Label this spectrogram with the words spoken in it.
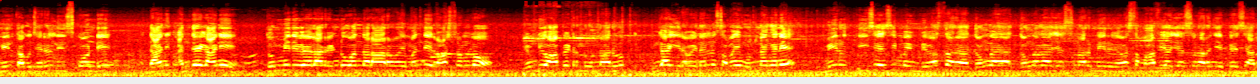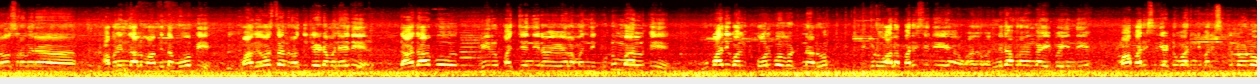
మీరు తగు చర్యలు తీసుకోండి. దానికి అంతేగాని తొమ్మిది వేల రెండు వందల అరవై మంది రాష్ట్రంలో ఎండిఓ ఆపరేటర్లు ఉన్నారు. ఇంకా ఇరవై నెలలు సమయం ఉండగానే మీరు తీసేసి మేము వ్యవస్థ దొంగ దొంగగా చేస్తున్నారు. మీరు వ్యవస్థ మాఫియా చేస్తున్నారని చెప్పేసి అనవసరమైన అపనిందాలు మా మీద మోపి మా వ్యవస్థను రద్దు చేయడం అనేది దాదాపు మీరు పద్దెనిమిది ఇరవై వేల మంది కుటుంబాలకి ఉపాధి వాళ్ళు కోల్పోగొట్టినారు. ఇప్పుడు వాళ్ళ పరిస్థితి అన్నిదాపరంగా అయిపోయింది. మా పరిస్థితి ఎటువంటి పరిస్థితుల్లోనూ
